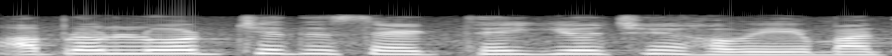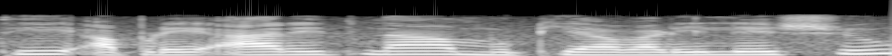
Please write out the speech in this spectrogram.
આપણો લોટ છે તે સેટ થઈ ગયો છે. હવે એમાંથી આપણે આ રીતના મુઠિયા વાળી લેશું.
